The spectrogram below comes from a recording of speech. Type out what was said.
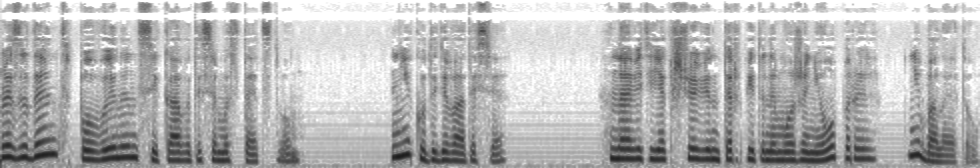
Президент повинен цікавитися мистецтвом. Нікуди діватися, навіть якщо він терпіти не може ні опери, ні балету.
